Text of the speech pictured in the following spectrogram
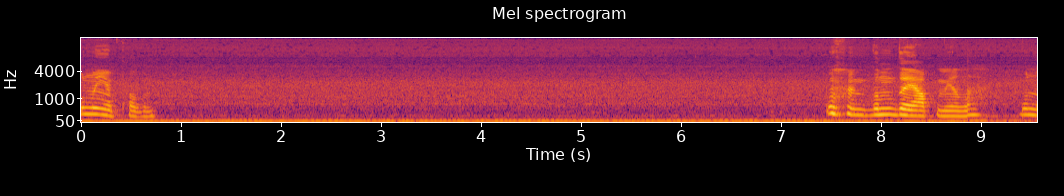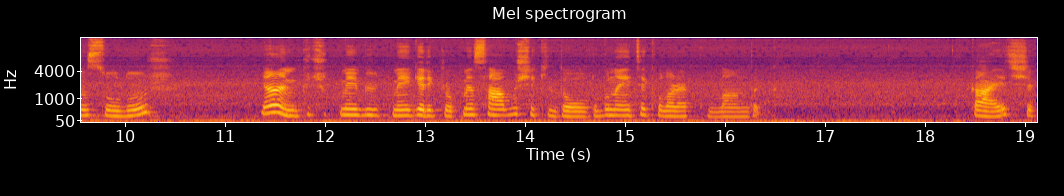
bunu yapalım. bunu da yapmayalım. Bu nasıl olur? Yani küçültmeye büyütmeye gerek yok. Mesela bu şekilde oldu. Bunu etek olarak kullandık. Gayet şık.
